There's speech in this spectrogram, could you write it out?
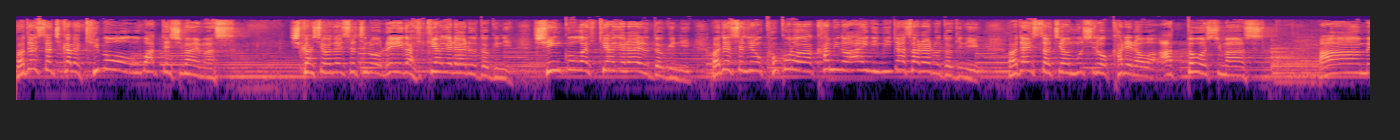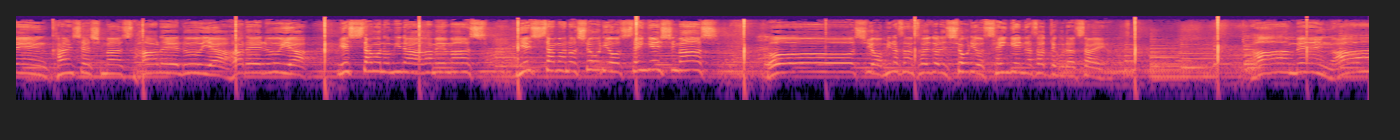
私たちから希望を奪ってしまいます。しかし私たちの霊が引き上げられる時に信仰が引き上げられる時に私たちの心が神の愛に満たされる時に私たちはむしろ彼らを圧倒します。アーメン。感謝します。ハレルヤ。ハレルヤ。イエス様の皆をあがめます。イエス様の勝利を宣言します。おーしよ。う皆さんそれぞれ勝利を宣言なさってください。アーメンアーメン。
